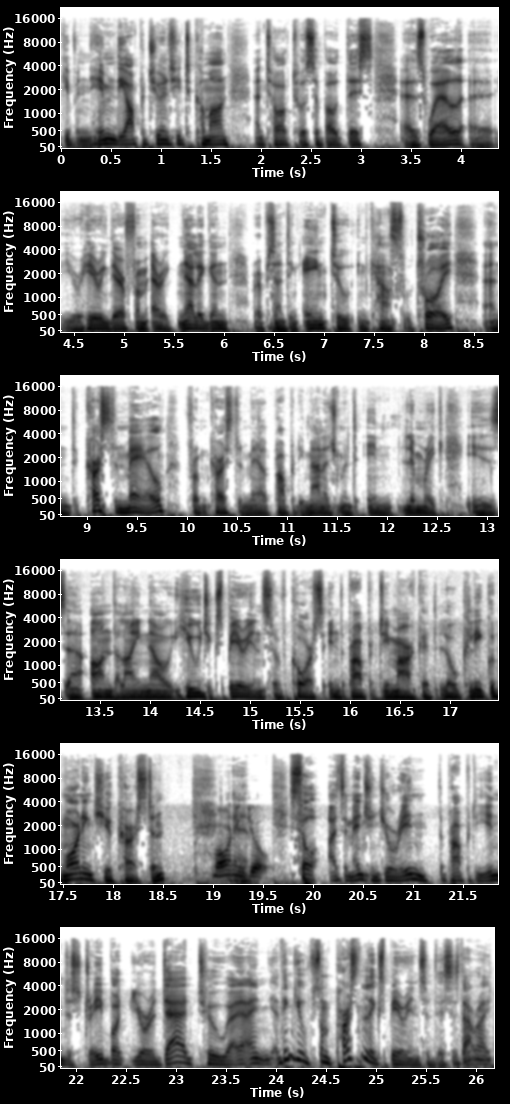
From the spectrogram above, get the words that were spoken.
given him the opportunity to come on and talk to us about this as well. Uh, you're hearing there from Eric Nelligan, representing Aontú in Castletroy, and Kersten Mehl from Kersten Mehl Property Management in Limerick is uh, on the line now. Huge experience, of course, in the property market locally. Good morning to you, Kersten. Morning, uh, Joe. So, as I mentioned, you're in the property industry, but you're a dad too, and I think you've some personal experience of this. Is that right?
